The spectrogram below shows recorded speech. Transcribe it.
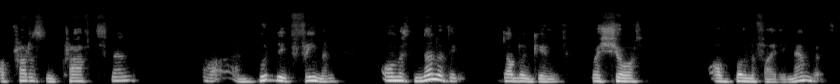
of Protestant craftsmen uh, and would-be freemen, almost none of the Dublin guilds were short of bona fide members.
